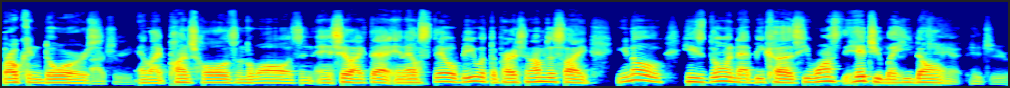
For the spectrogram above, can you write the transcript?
broken doors actually, and like punch holes in the walls and, and shit like that and Yeah. they'll still be with the person. I'm just like, you know, he's doing that because he wants to hit you, but yeah, he don't. can't hit you.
